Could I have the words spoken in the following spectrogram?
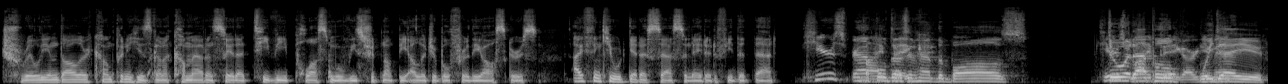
trillion dollar company, he's going to come out and say that TV plus movies should not be eligible for the Oscars. I think he would get assassinated if he did that. Here's Apple doesn't big, have the balls. here's Do it, Apple. We dare you.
